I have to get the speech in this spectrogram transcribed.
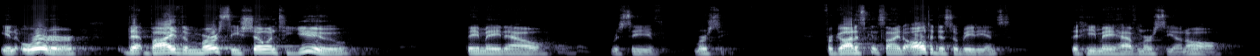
in order that by the mercy shown to you, they may now receive mercy. For God has consigned all to disobedience, that he may have mercy on all.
